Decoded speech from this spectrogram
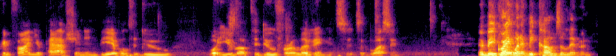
can find your passion and be able to do what you love to do for a living. It's it's a blessing. It'd be great when it becomes a living.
